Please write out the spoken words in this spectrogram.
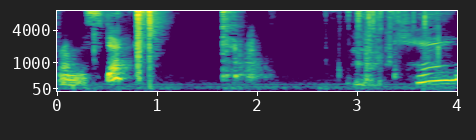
from this deck. Okay.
